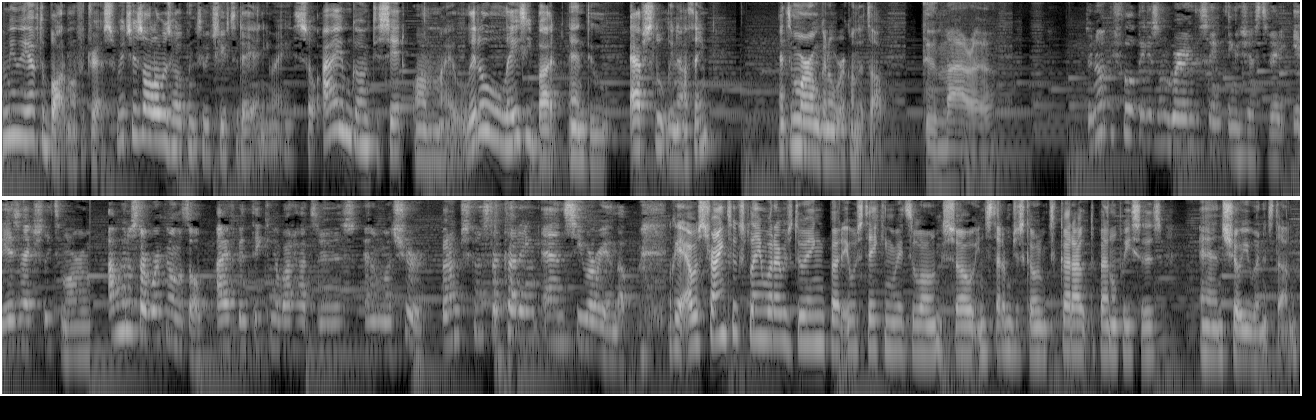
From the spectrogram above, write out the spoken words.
I mean, we have the bottom of a dress, which is all I was hoping to achieve today anyway. So I am going to sit on my little lazy butt and do absolutely nothing. And tomorrow I'm going to work on the top. Tomorrow. Do not be fooled because I'm wearing the same thing as yesterday. It is actually tomorrow. I'm going to start working on the top. I've been thinking about how to do this and I'm not sure. But I'm just going to start cutting and see where we end up. okay, I was trying to explain what I was doing, but it was taking way too long. So instead I'm just going to cut out the panel pieces and show you when it's done.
